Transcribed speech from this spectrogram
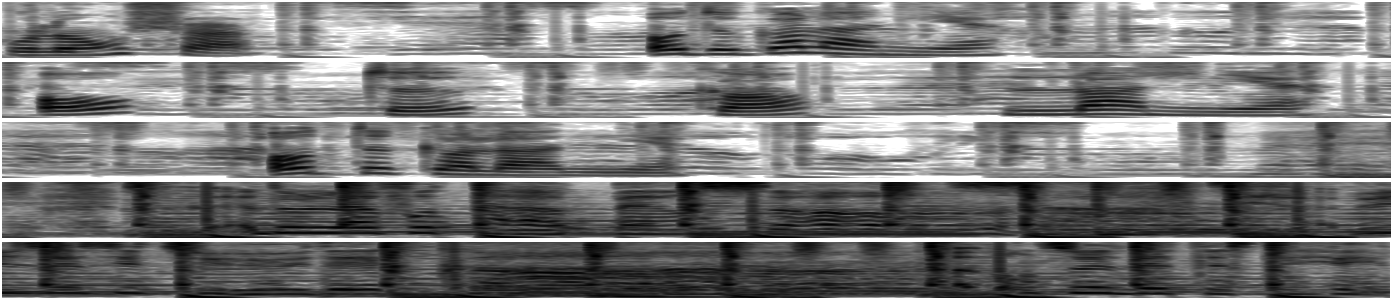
coulange, eau de Cologne, eau de Cologne, eau de Cologne. Ce de la faute à personne. Si j'abuse si tu déconnes, avant de se détester,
